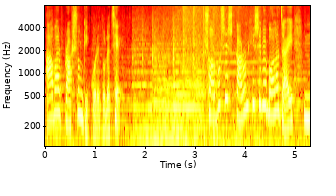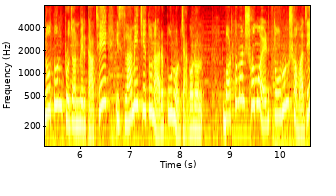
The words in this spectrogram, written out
আবার প্রাসঙ্গিক করে তুলেছে। সর্বশেষ কারণ হিসেবে বলা যায়, নতুন প্রজন্মের কাছে ইসলামী চেতনার পুনর্জাগরণ। বর্তমান সময়ের তরুণ সমাজে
